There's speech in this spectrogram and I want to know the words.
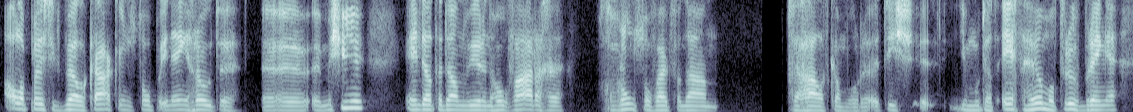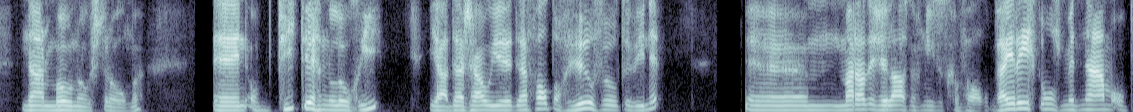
alle plastics bij elkaar kunt stoppen in één grote uh, machine. En dat er dan weer een hoogwaardige grondstof uit vandaan gehaald kan worden. Het is, eh, je moet dat echt helemaal terugbrengen naar monostromen. En op die technologie, ja, daar, zou je, daar valt nog heel veel te winnen. Um, maar dat is helaas nog niet het geval. Wij richten ons met name op,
